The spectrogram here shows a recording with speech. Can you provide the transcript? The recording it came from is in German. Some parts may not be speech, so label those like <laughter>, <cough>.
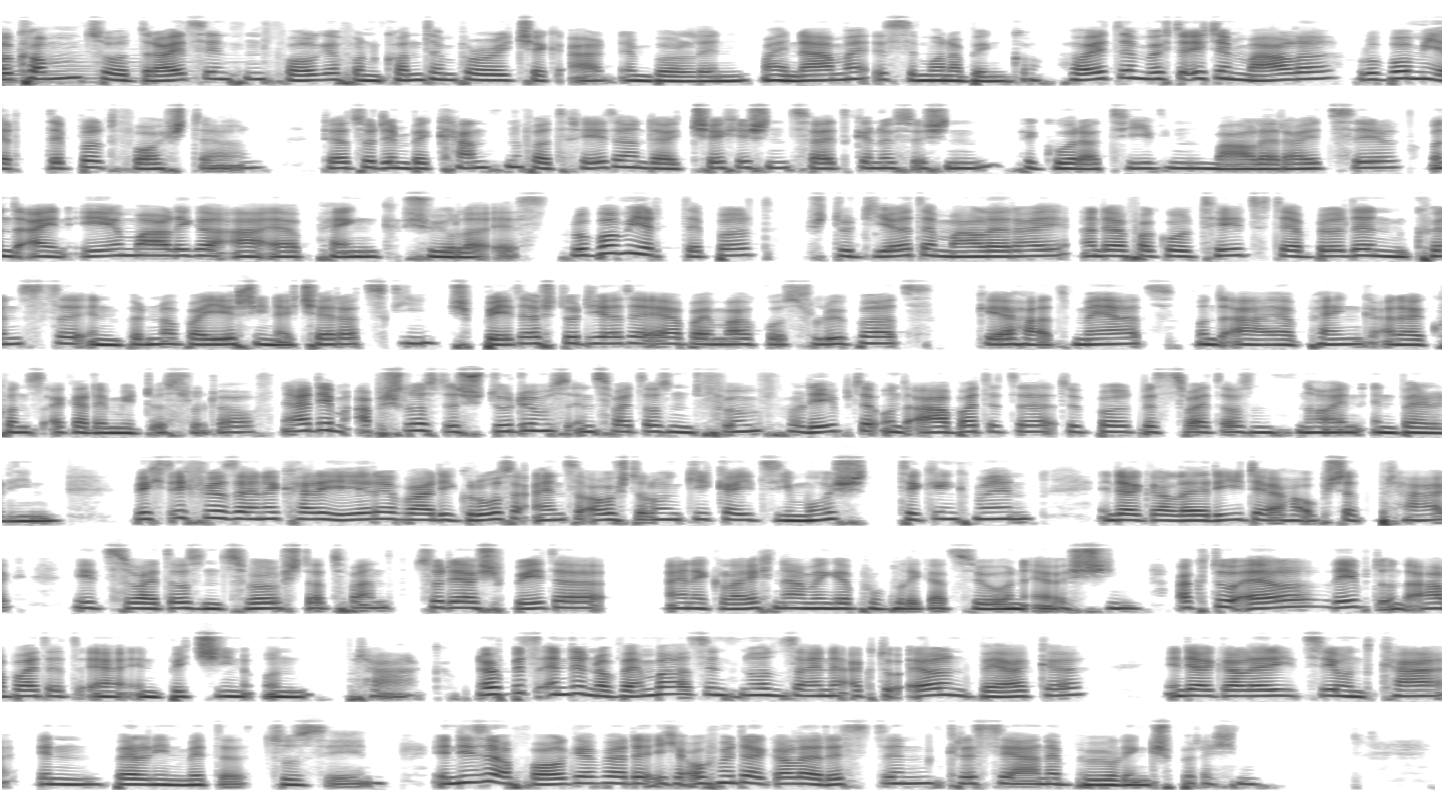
Willkommen zur 13. Folge von Contemporary Czech Art in Berlin. Mein Name ist Simona Binko. Heute möchte ich den Maler Lubomir Dippelt vorstellen, der zu den bekannten Vertretern der tschechischen zeitgenössischen figurativen Malerei zählt und ein ehemaliger A.R. Penck-Schüler ist. Lubomir Dippelt studierte Malerei an der Fakultät der Bildenden Künste in Brno bei Jiří Nečeracký. Später studierte er bei Markus Lübert Gerhard Merz und A.R. Penck an der Kunstakademie Düsseldorf. Nach dem Abschluss des Studiums in 2005 lebte und arbeitete Düppelt bis 2009 in Berlin. Wichtig für seine Karriere war die große Einzelausstellung Kikající muž, Ticking Man, in der Galerie der Hauptstadt Prag, die 2012 stattfand, zu der später eine gleichnamige Publikation erschien. Aktuell lebt und arbeitet er in Becin und Prag. Noch bis Ende November sind nun seine aktuellen Werke in der Galerie C&K in Berlin-Mitte zu sehen. In dieser Folge werde ich auch mit der Galeristin Christiane Böhling sprechen.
